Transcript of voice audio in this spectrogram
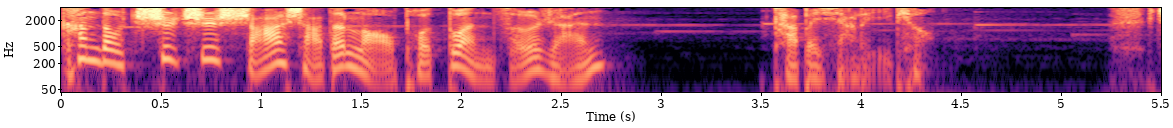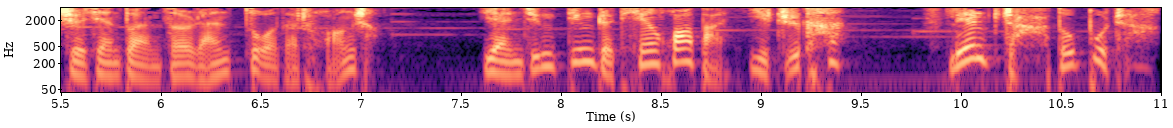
看到痴痴傻傻的老婆段泽然，他被吓了一跳。只见段泽然坐在床上，眼睛盯着天花板一直看，连眨都不眨。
